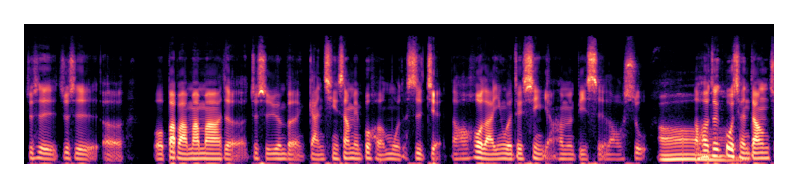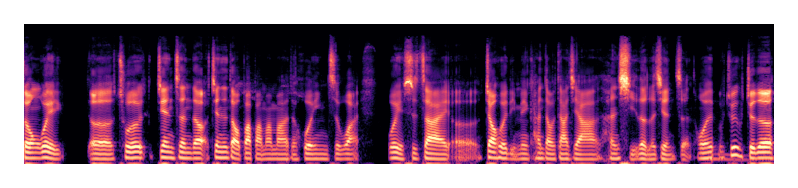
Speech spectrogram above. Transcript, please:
就是就是呃。我爸爸妈妈的，就是原本感情上面不和睦的事件，然后后来因为这个信仰，他们彼此饶恕。哦，然后这个过程当中，我也呃，除了见证到见证到我爸爸妈妈的婚姻之外，我也是在呃教会里面看到大家很喜乐的见证。我我就觉得，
